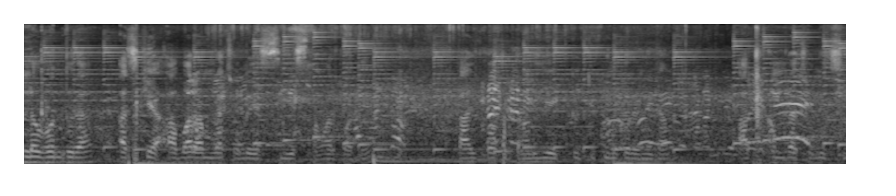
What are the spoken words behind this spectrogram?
হ্যালো বন্ধুরা, আজকে আবার আমরা চলে এসেছি ইসলামার পথে। তাই পথ দাঁড়িয়ে একটু টিফিন করে নিলাম। আজ আমরা চলেছি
